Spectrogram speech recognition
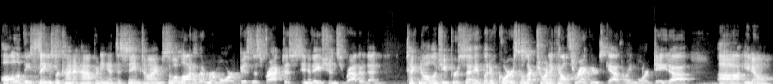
All of these things are kind of happening at the same time. So a lot of them are more business practice innovations rather than technology per se, but of course, electronic health records, gathering more data, uh, you know,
